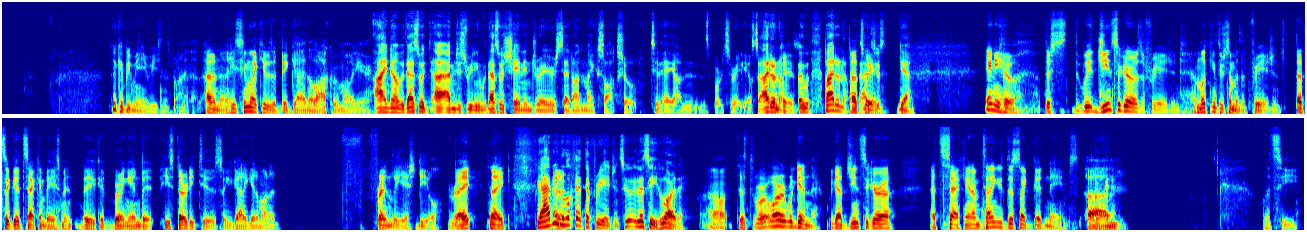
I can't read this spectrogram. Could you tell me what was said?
There could be many reasons behind that. I don't know. He seemed like he was a big guy in the locker room all year. I know, but that's what I, I'm just reading. That's what Shannon Drayer said on Mike Salk show today on Sports Radio. So I don't know, but, but I don't know. That's weird. Just, yeah. Anywho, there's Jean Segura is a free agent. I'm looking through some of the free agents. That's a good second baseman that you could bring in, but he's 32, so you got to get him on a friendly-ish deal, Right. right? Like, Yeah, I haven't I even looked at the free agents. Who? Let's see. Who are they? oh, this, we're, we're we're getting there. We got Jean Segura at second. I'm telling you, just like good names. Um, Okay. Let's see.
